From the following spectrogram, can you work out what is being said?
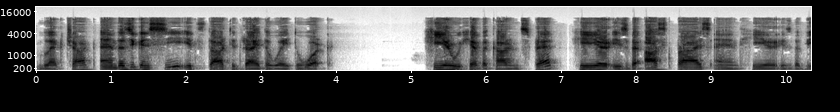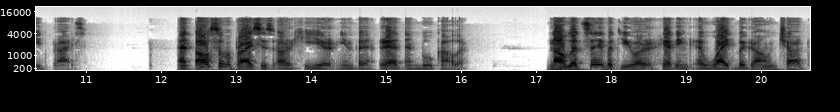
black chart and as you can see it started right away to work. Here we have the current spread, here is the ask price and here is the bid price. And also the prices are here in the red and blue color. Now let's say that you are having a white background chart.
